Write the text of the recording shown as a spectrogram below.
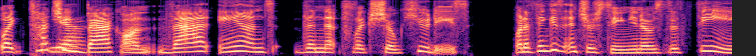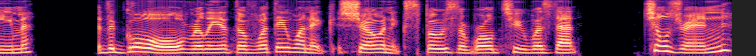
like touching yeah. back on that and the Netflix show Cuties, what I think is interesting, you know, is the theme, the goal really of what they want to show and expose the world to was that children,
